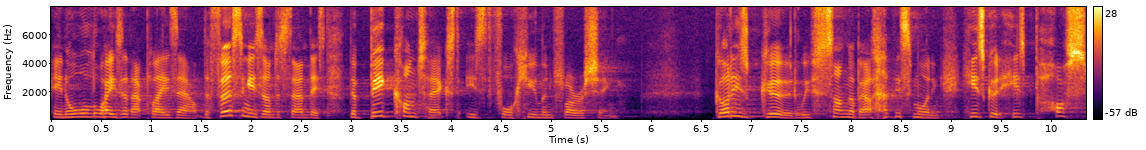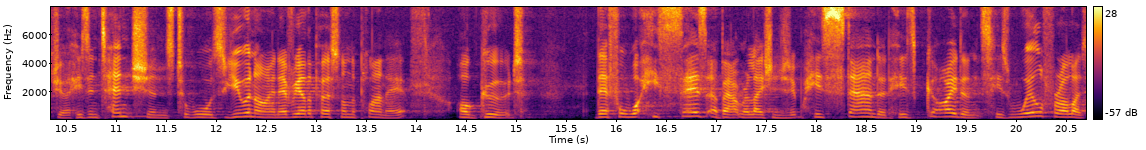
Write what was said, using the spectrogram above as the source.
in all the ways that that plays out, the first thing is understand this: the big context is for human flourishing. God is good. We've sung about that this morning. He's good. His posture, his intentions towards you and I and every other person on the planet are good. Therefore, what he says about relationship, his standard, his guidance, his will for our lives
